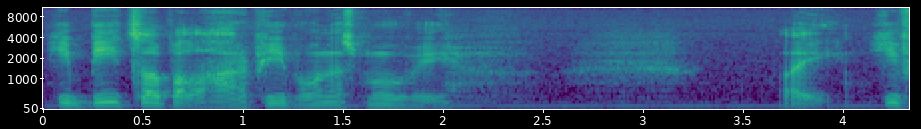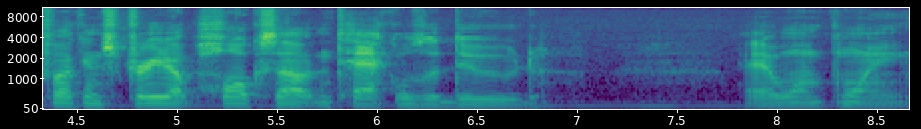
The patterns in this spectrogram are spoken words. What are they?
he beats up a lot of people in this movie. Like he fucking straight up hulks out and tackles a dude at one point,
